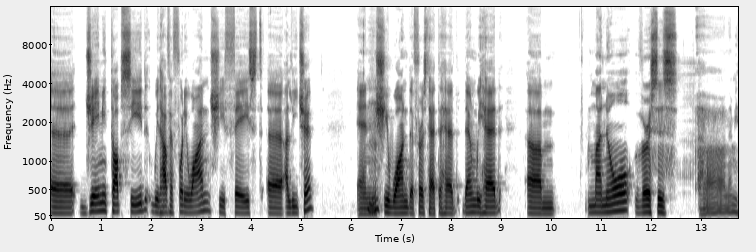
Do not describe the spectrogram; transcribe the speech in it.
uh, Jaimee top seed with half a 41 she faced uh, alice and mm-hmm. she won the first head to head then we had um, Manon versus uh, let me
